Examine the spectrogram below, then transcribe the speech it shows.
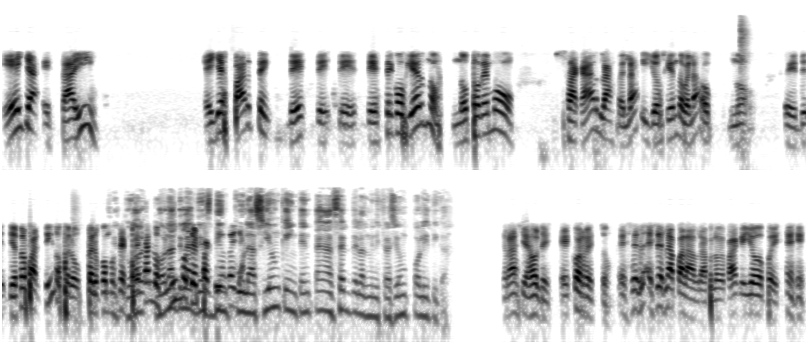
Ella está ahí. Ella es parte de, de, de, de este gobierno. No podemos sacarla, ¿verdad? Y yo siendo, ¿verdad? No, eh, de, de otro partido, pero pero como se Tú hablas, expresan los hablas de mismos la del partido de que intentan hacer de la administración política. Gracias, Jorge. Es correcto. Esa es, la- esa es la palabra. Pero lo que pasa es que yo, pues,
